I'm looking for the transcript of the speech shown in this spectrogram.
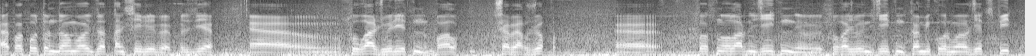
аквакультураның дамымай жатқан себебі бізде ә, суға жіберетін балық шабағы жоқ. Сосын олардың жейтін ә, суға жейтін комбикормалар жетіспейді.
